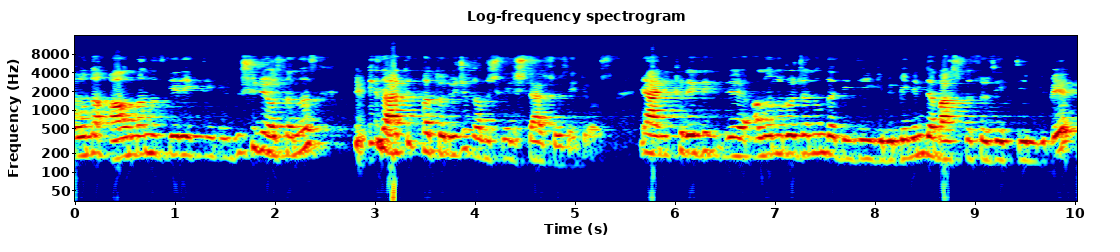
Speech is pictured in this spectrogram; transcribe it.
onu almanız gerektiğini düşünüyorsanız biz artık patolojik alışverişler söz ediyoruz. Yani kredi e, Alanur Hoca'nın da dediği gibi benim de başta söz ettiğim gibi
